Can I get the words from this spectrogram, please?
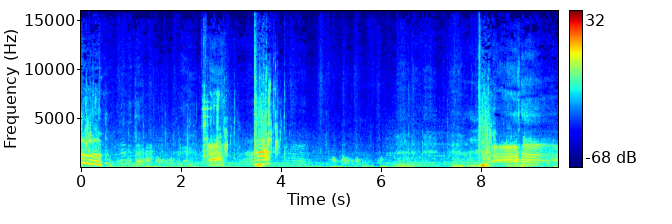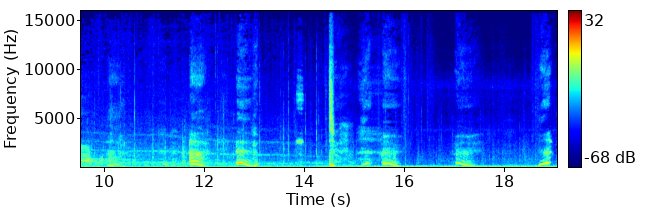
Ugh! Huh?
